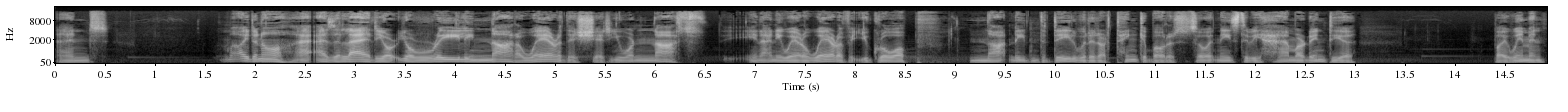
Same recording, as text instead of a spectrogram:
And I don't know, as a lad, you're you're really not aware of this shit. You are not in any way aware of it. You grow up not needing to deal with it or think about it, so it needs to be hammered into you by women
